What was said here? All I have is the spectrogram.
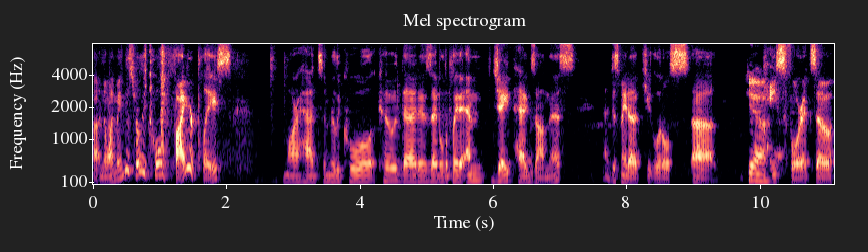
uh, no, I made this really cool fireplace. Mara had some really cool code that is able to play the MJPEGs on this. I just made a cute little uh, Yeah. case for it, so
